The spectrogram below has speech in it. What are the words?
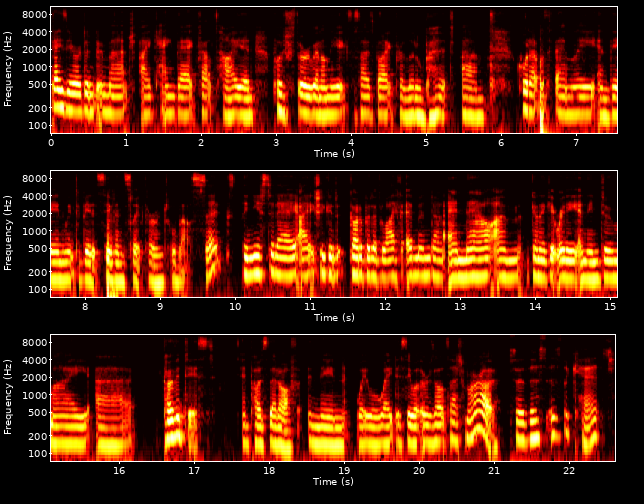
Day zero didn't do much. I came back, felt tired, pushed through, went on the exercise bike for a little bit, um, caught up with family, and then went to bed at seven, slept through until about six. Then yesterday, I actually got a bit of life admin done, and now I'm gonna get ready and then do my uh, COVID test and post that off, and then we will wait to see what the results are tomorrow. So this is the kit.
